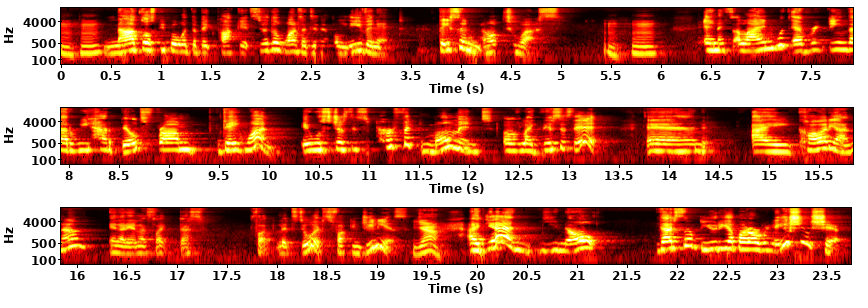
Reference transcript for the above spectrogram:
Mm-hmm. Not those people with the big pockets. They're the ones that didn't believe in it. They said no to us. Mm-hmm. and it's aligned with everything that we had built from day one. It was just this perfect moment of like, this is it. And I call Ariana, and Ariana's like, that's fuck, let's do it. It's fucking genius. Yeah. Again, you know, that's the beauty about our relationship.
